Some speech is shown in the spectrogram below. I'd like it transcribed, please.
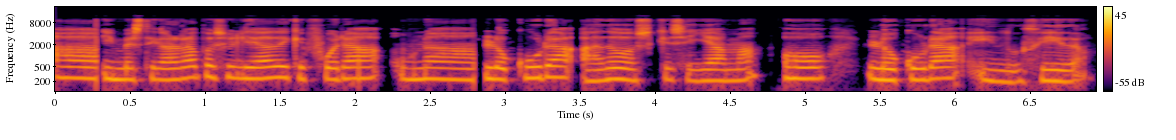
a investigar la posibilidad de que fuera una locura a dos, que se llama, o locura inducida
